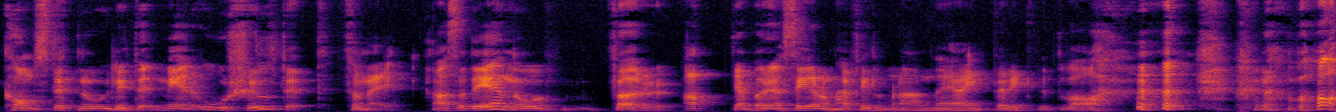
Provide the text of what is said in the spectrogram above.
konstigt nog lite mer oskyldigt för mig. Alltså det är nog för att jag började se de här filmerna när jag inte riktigt var... var...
